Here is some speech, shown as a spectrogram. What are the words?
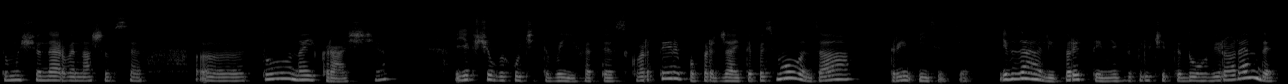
тому що нерви наше все, е, то найкраще. Якщо ви хочете виїхати з квартири, попереджайте письмово за 3 місяці. І взагалі, перед тим, як заключити договір оренди,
